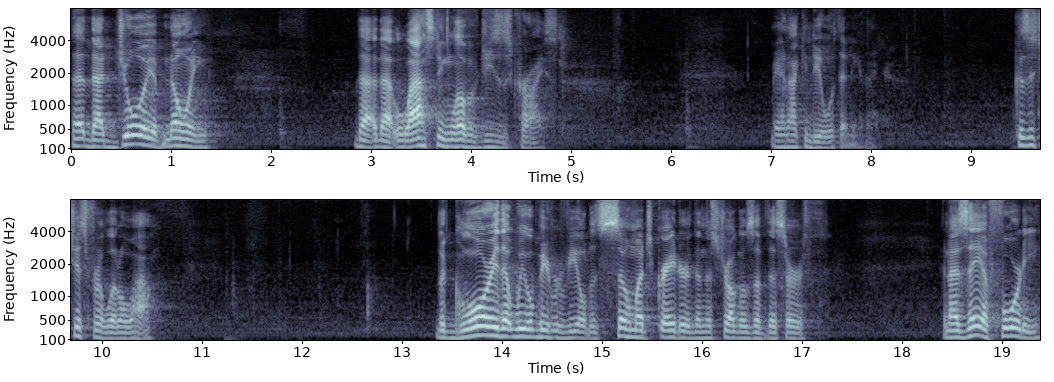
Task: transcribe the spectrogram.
That, that joy of knowing that, that lasting love of Jesus Christ, man, I can deal with anything. Because it's just for a little while. The glory that we will be revealed is so much greater than the struggles of this earth. In Isaiah 40,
